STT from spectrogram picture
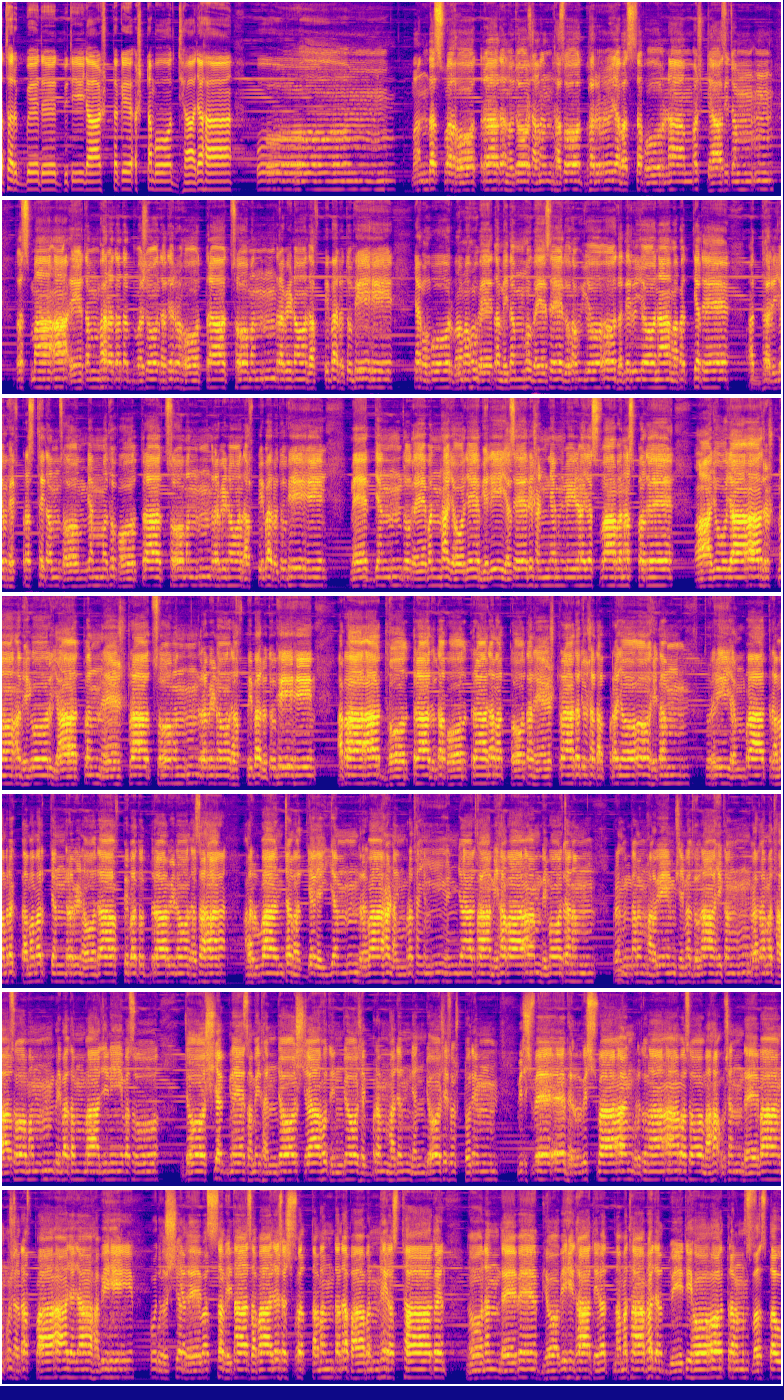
अथर्ग्वेदे द्वितीयाष्टके अष्टमोऽध्यायः। ओ मन्दस्वहोत्रादनुजोषमन्धसोद्भर्यवः स पूर्णाम् वष्ट्यासिचम् तस्मा एतम् भरत तद्वशो दतिर्होत्रात्सो मन्द्रविणोदः पिब ऋतुभिः यमुपूर्वमहुवेतमिदम् हुवेसे दुहव्यो दतिर्यो नामपत्यते अद्धर्युभिः प्रस्थितम् सोम्यम् मधुपोत्रात्सो मन्द्रविणोदः पिब ऋतुभिः। मेद्यन्तु ते वह्नयो येभिरीयसे रिषण्यन्वीळयस्वावनस्पते आयूयाधृष्णो अभिगोर्या त्वन्नेष्ट्रात्सो मन्द्रविणोदः पिब ऋतुभिः अपाद्धोत्रादुतपोत्रादमत्तोतनेष्ट्रादजुषतप्रयोहितम्। तुरीयम् पात्रममृक्तममर्त्यन्द्रविणोदाः पिबतु द्राविणोदसः। अर्वाञ्चमद्यय्यम् द्रवाहणम् रथयुञ्जाथामिह वाम् विमोचनम्। वृङ्क्तम् हवींषि मधुनाहिकम् गतमथा सोमम् पिबतम् वाजिनीवसु जोष्यग्ने समिधम् जोष्याहुतिम् जोषि सुष्ठुतिम् विश्वेभिर्विश्वाङ्कृतुनावसो मह उशम् देवाङ्कुशतः पायया हविः। उदुष्य देवः सविता सपाय शश्वत्तमन्तदपावह्निरस्थात् नूनम् देवेभ्यो विहिधातिरत्नमथा भजद्वीतिहोत्रम् स्वस्तौ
